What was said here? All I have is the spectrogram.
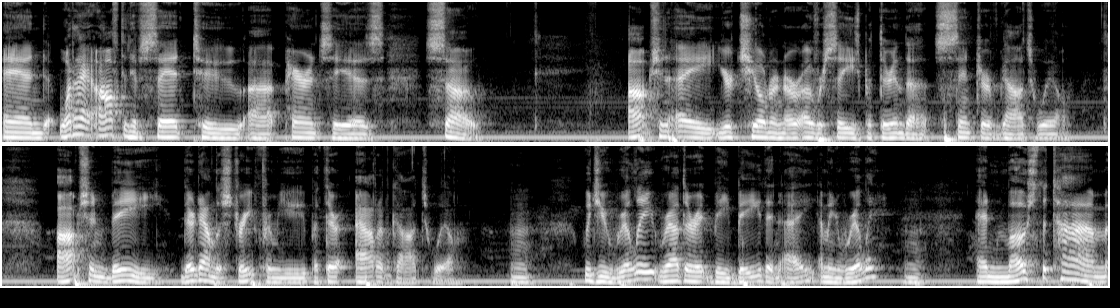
And what I often have said to uh, parents is so, option A, your children are overseas, but they're in the center of God's will. Option B, they're down the street from you, but they're out of God's will. Mm. Would you really rather it be B than A? I mean, really? Mm. And most of the time,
